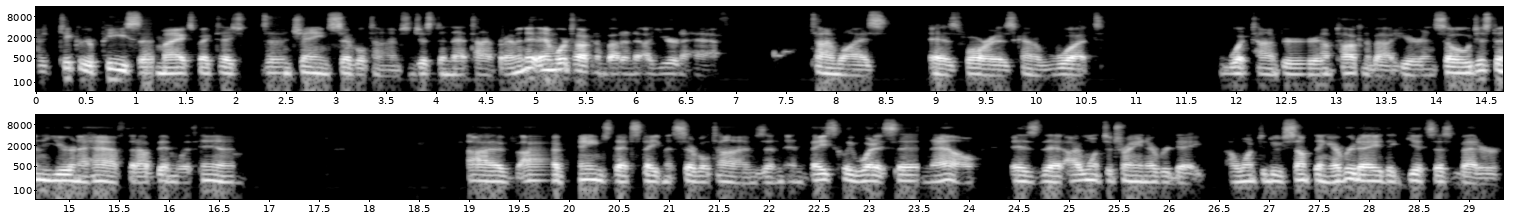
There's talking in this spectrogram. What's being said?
particular piece of my expectations has changed several times just in that time frame, and and we're talking about a year and a half time wise as far as kind of what what time period I'm talking about here. And so just in a year and a half that I've been with him, I've I've changed that statement several times, and and basically what it says now is that I want to train every day. I want to do something every day that gets us better,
